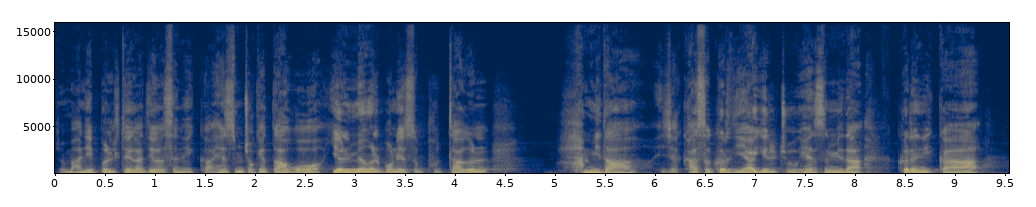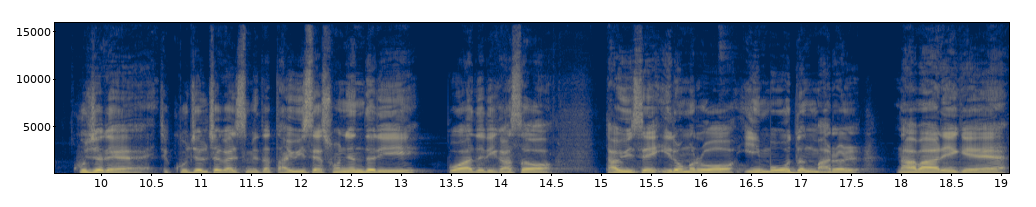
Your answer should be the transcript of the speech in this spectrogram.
좀 많이 벌 때가 되었으니까 했으면 좋겠다 하고 10명을 보내서 부탁을 합니다. 이제 가서 그런 이야기를 쭉 했습니다. 그러니까 9절에 이제 9절제가 있습니다. 다윗의 소년들이 부하들이 가서 다윗의 이름으로 이 모든 말을 나발에게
